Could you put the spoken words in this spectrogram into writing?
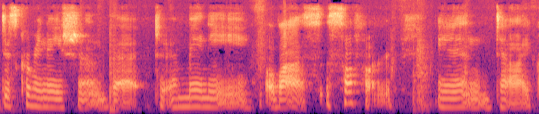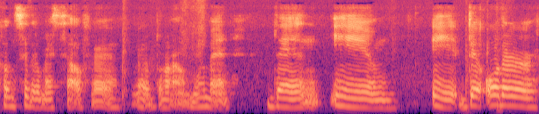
discrimination that many of us suffered, and I consider myself a, a brown woman. Then um, the other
